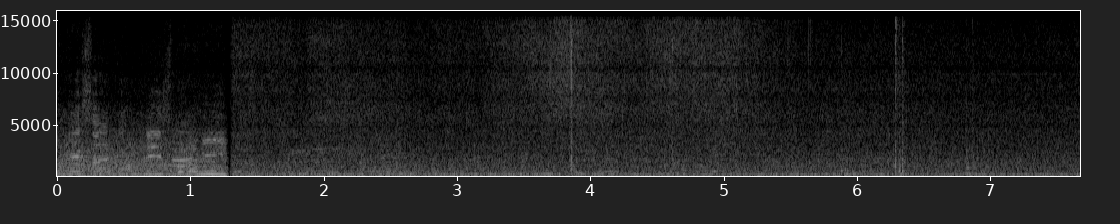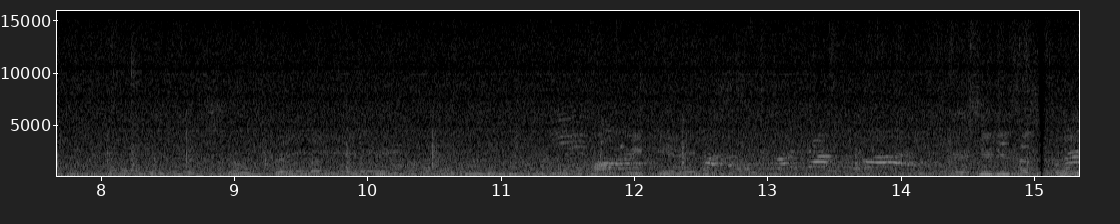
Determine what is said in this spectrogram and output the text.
Okay, sir, come please, follow me. How big it is. Okay, see this as kami.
